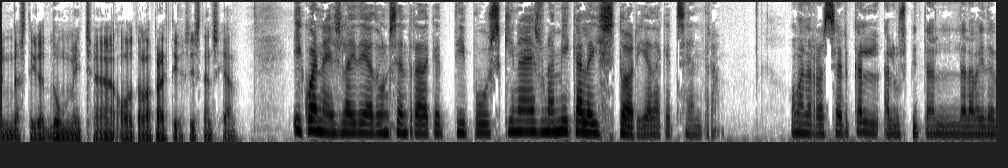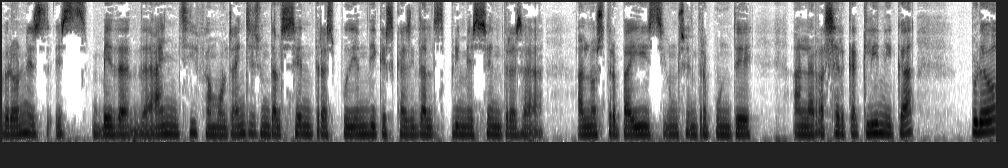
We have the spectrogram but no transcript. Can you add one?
investigador, d'un metge o de la pràctica assistencial. I quan és la idea d'un centre d'aquest tipus? Quina és una mica la història d'aquest centre? Home, la recerca a l'Hospital de la Vall d'Hebron és, és ve d'anys i fa molts anys. És un dels centres, podríem dir que és quasi dels primers centres a, al nostre país i un centre punter en la recerca clínica, però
